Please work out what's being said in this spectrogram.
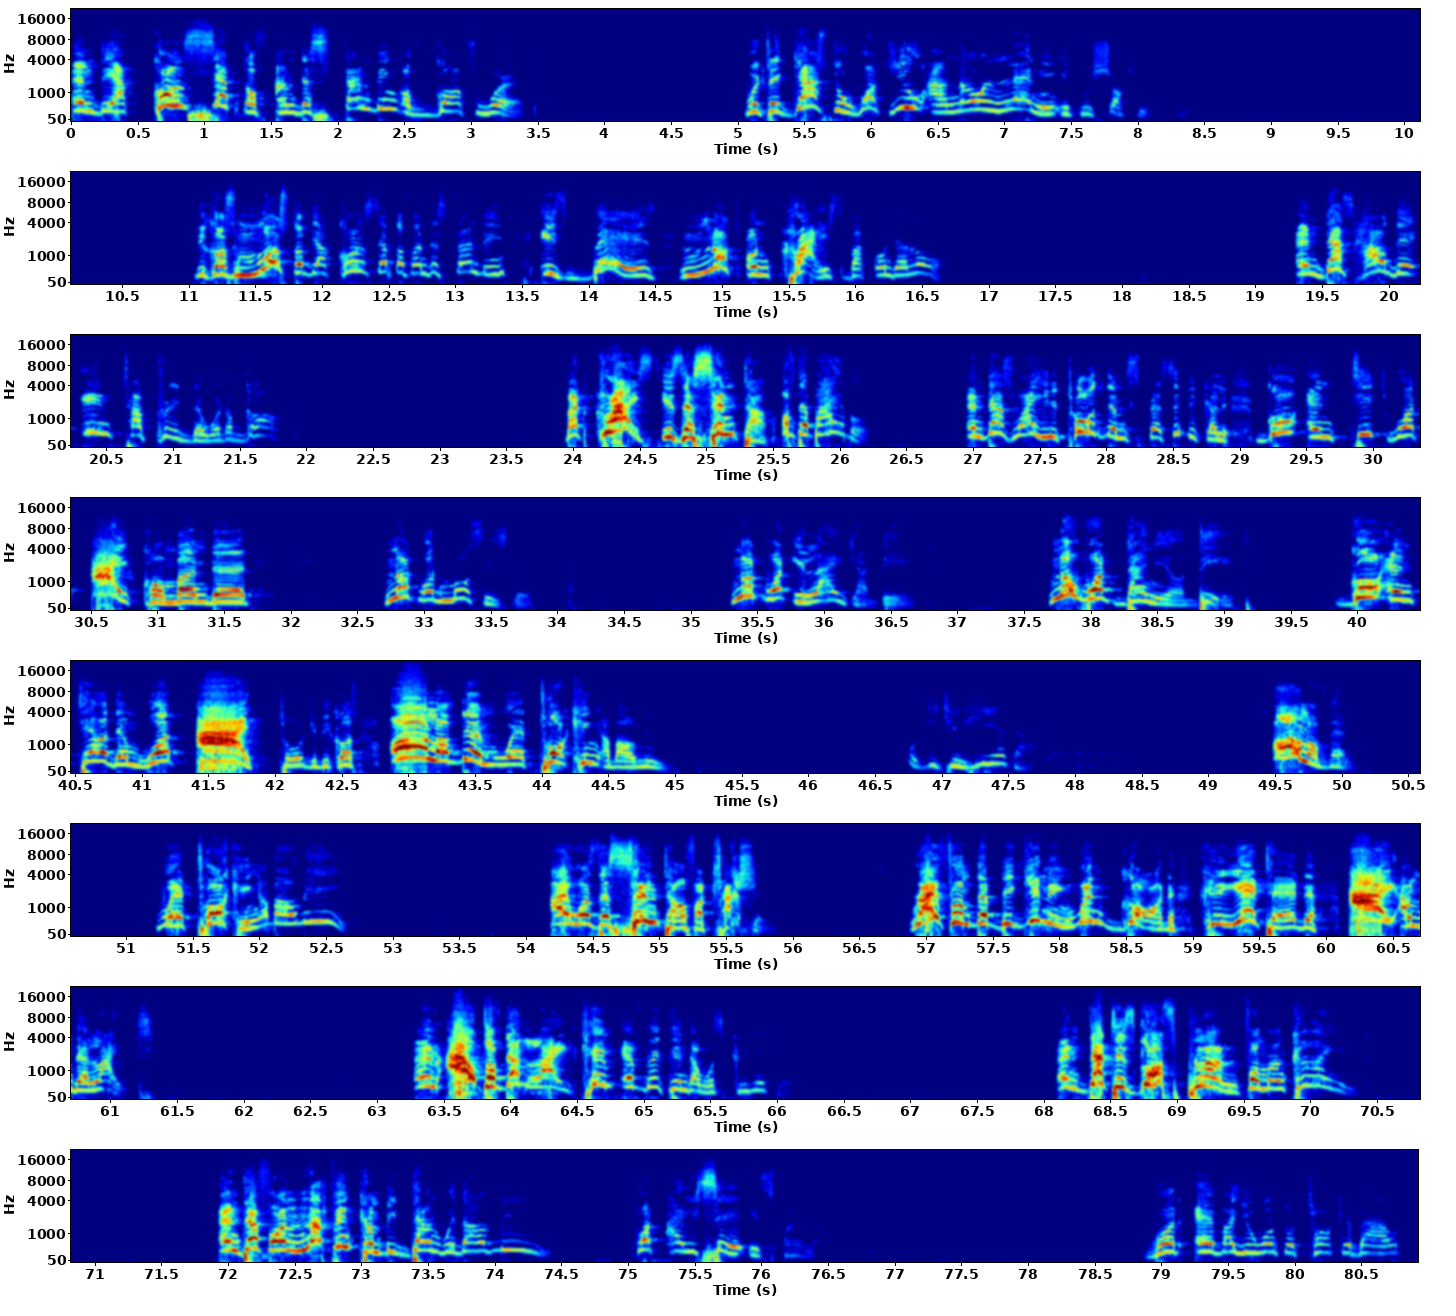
and their concept of understanding of God's word with regards to what you are now learning, it will shock you. Because most of their concept of understanding is based not on Christ but on the law. And that's how they interpret the Word of God. But Christ is the center of the Bible. And that's why he told them specifically go and teach what I commanded. Not what Moses did. Not what Elijah did. Not what Daniel did. Go and tell them what I told you because all of them were talking about me. Oh, did you hear that? All of them were talking about me. I was the center of attraction. Right from the beginning, when God created, I am the light. And out of that light came everything that was created. And that is God's plan for mankind. And therefore, nothing can be done without me. What I say is final. Whatever you want to talk about,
